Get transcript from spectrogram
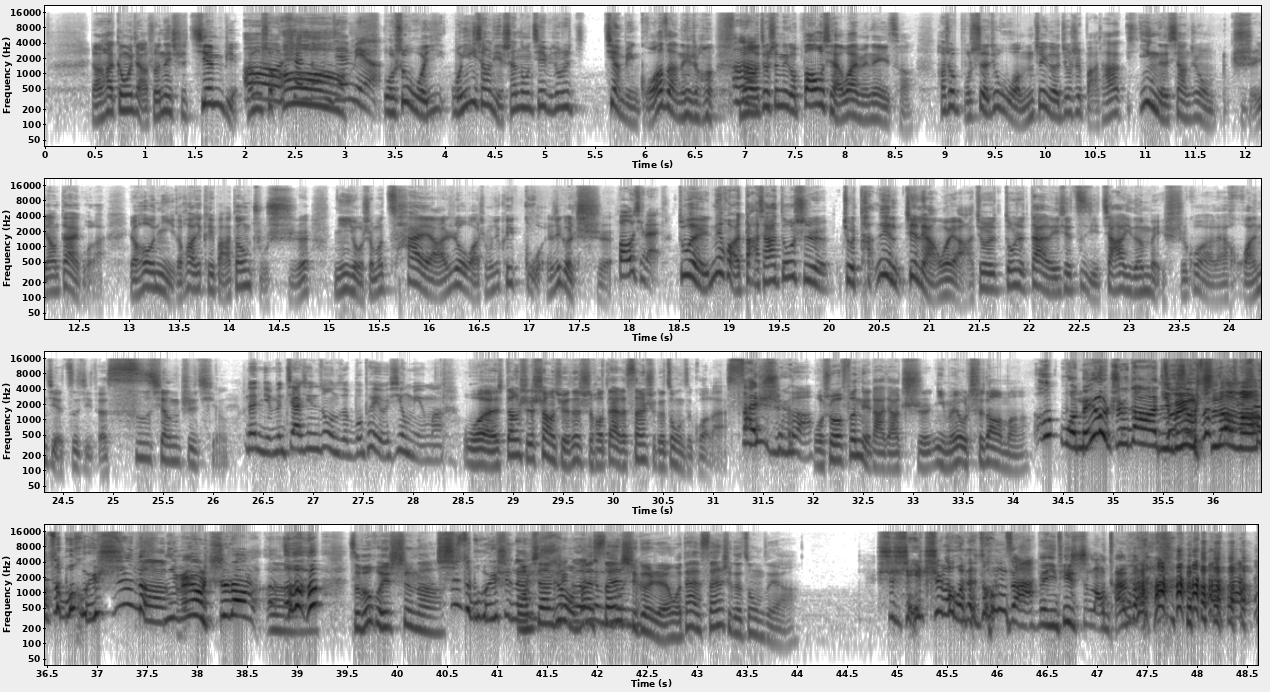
然后他跟我讲说那是煎饼，然后我说哦，山东煎饼。我说我印我印象里山东煎饼都是煎饼果子那种，嗯然后就是那个包起来外面那一层。他说不是，就我们这个就是把它硬的像这种纸一样带过来，然后你的话就可以把它当主食，你有什么菜啊肉啊什么就可以裹着这个吃。包起来，对，那会儿大家都是，就是他那这两位啊，就是都是带了一些自己家里的美食过来，来缓解自己的思乡之情。那你们嘉兴粽子不配有姓名吗？我当时上学的时候带了三十个粽子过来，三十个，我说分给大家吃，你没有吃到吗？哦，我没有知道，这你没有吃到吗这是怎么回事呢？你没有吃到吗？嗯，怎么回事呢？是怎么回事呢？我想想看，我们班隔那么多年，三十个人，我带了三十个粽子呀，是谁吃了我的粽子啊？那一定是老谭吧？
